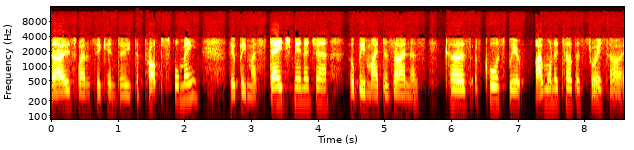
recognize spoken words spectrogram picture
those ones who can do the props for me, who'll be my stage manager, who'll be my designers because, of course, we're, I want to tell the story, so I,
